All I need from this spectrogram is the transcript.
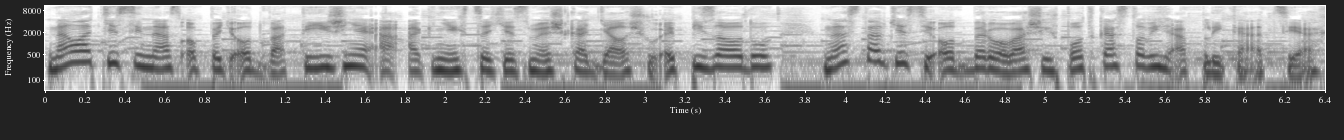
Nalaďte si nás opäť o dva týždne a ak nechcete zmeškať ďalšiu epizódu, nastavte si odber vo vašich podcastových aplikáciách.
